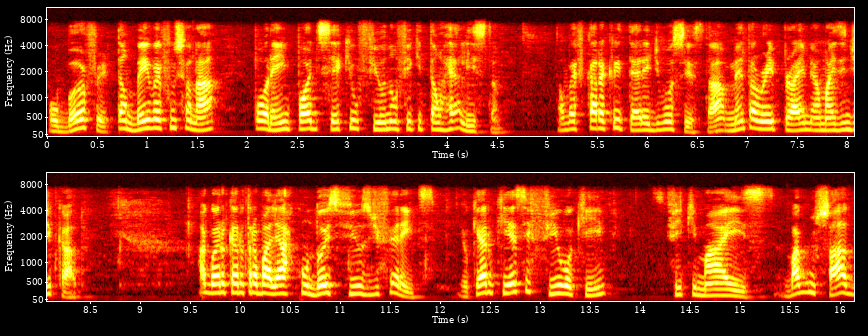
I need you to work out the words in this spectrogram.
ou buffer, também vai funcionar, porém pode ser que o fio não fique tão realista. Então vai ficar a critério de vocês. Tá? Mental Ray Prime é o mais indicado. Agora eu quero trabalhar com dois fios diferentes. Eu quero que esse fio aqui fique mais bagunçado,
